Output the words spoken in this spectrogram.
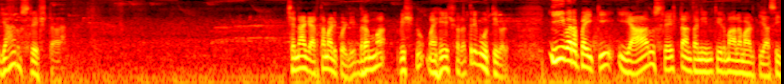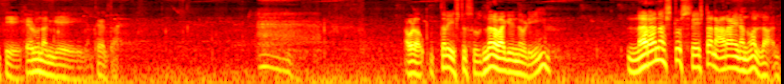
ಯಾರು ಶ್ರೇಷ್ಠ? ಚೆನ್ನಾಗಿ ಅರ್ಥ ಮಾಡಿಕೊಳ್ಳಿ. ಬ್ರಹ್ಮ, ವಿಷ್ಣು, ಮಹೇಶ್ವರ, ತ್ರಿಮೂರ್ತಿಗಳು. ಈವರ ಪೈಕಿ ಯಾರು ಶ್ರೇಷ್ಠ ಅಂತ ನೀನು ತೀರ್ಮಾನ ಮಾಡ್ತೀಯಾ ಸೀತೆ? ಹೇಳು ನನಗೆ ಅಂತ ಹೇಳ್ತಾಳೆ. ಅವಳ ಉತ್ತರ ಎಷ್ಟು ಸುಂದರವಾಗಿದೆ ನೋಡಿ. ನರನಷ್ಟು ಶ್ರೇಷ್ಠ ನಾರಾಯಣನೂ ಅಲ್ಲ ಅಂತ.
